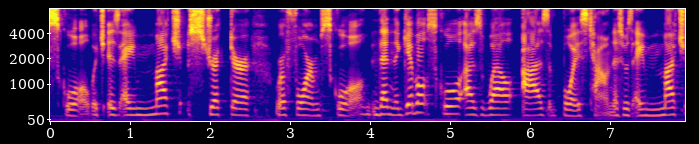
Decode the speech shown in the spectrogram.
School, which is a much stricter reform school than the Gibault School as well as Boys Town. This was a much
